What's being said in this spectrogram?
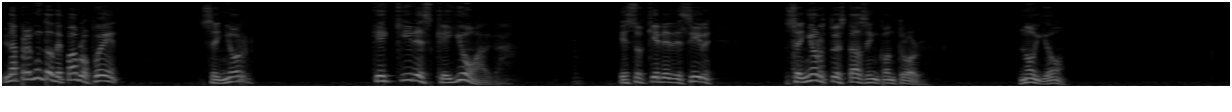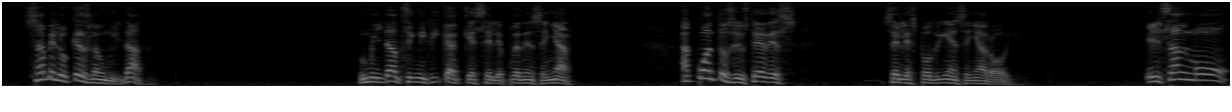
La pregunta de Pablo fue, Señor, ¿qué quieres que yo haga? Eso quiere decir, Señor, tú estás en control, no yo. ¿Sabe lo que es la humildad? Humildad significa que se le puede enseñar. ¿A cuántos de ustedes se les podría enseñar hoy? El Salmo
